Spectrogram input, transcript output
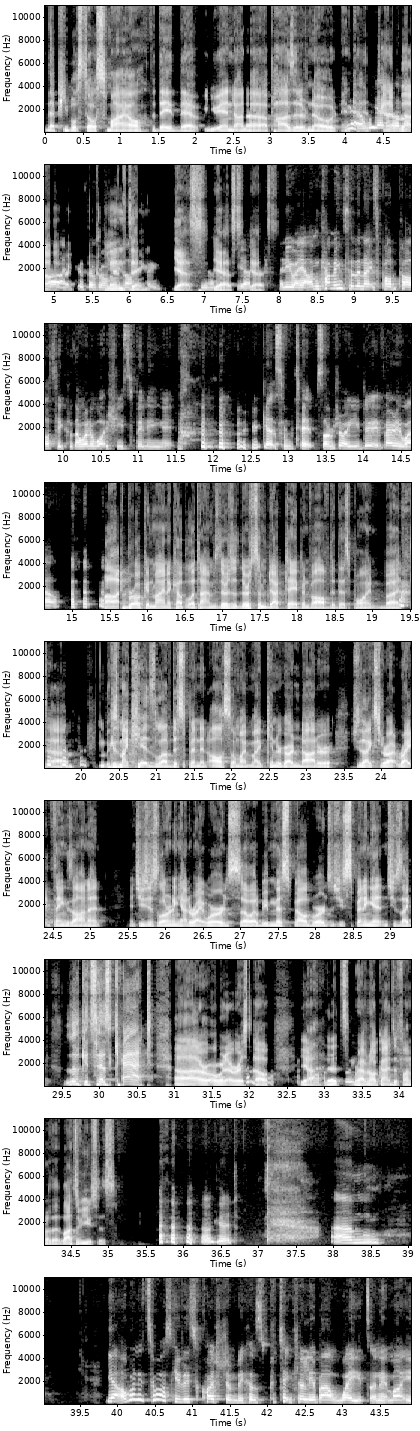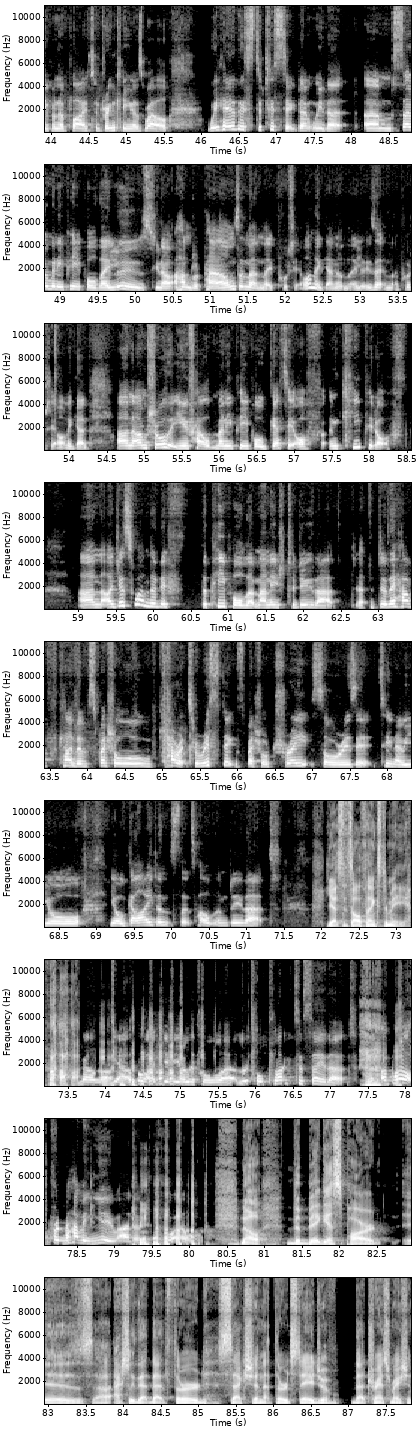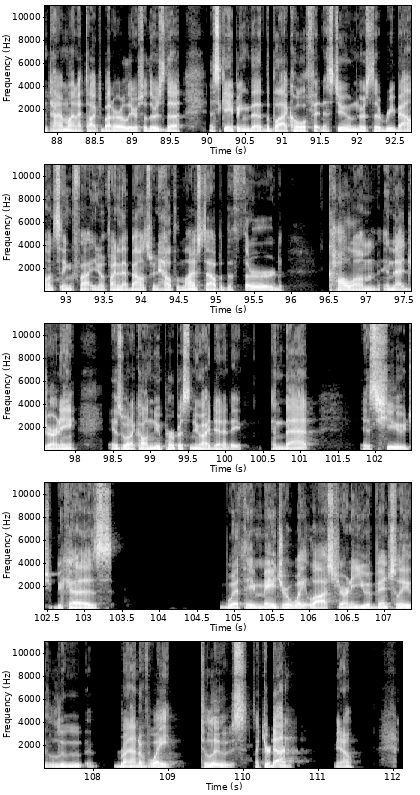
that people still smile. That they that you end on a, a positive note and yeah, kind, we kind of uh, cleansing. Yes, Yeah, yes, yeah. yes. Anyway, I'm coming to the next pod party because I want to watch you spinning it. Get some tips. I'm sure you do it very well. Uh, I've broken mine a couple of times. There's there's some duct tape involved at this point, but um, because my kids love to spin it. Also, my my kindergarten daughter she likes to write, write things on it, and she's just learning how to write words. So it'll be misspelled words, and she's spinning it, and she's like, "Look, it says cat," uh, or, or whatever. So yeah, that's we're having all kinds of fun with it. Lots of uses. oh, good. Um, yeah, I wanted to ask you this question because, particularly about weight, and it might even apply to drinking as well. We hear this statistic, don't we, that um, so many people they lose, you know, 100 pounds and then they put it on again and they lose it and they put it on again. And I'm sure that you've helped many people get it off and keep it off. And I just wondered if the people that manage to do that do they have kind of special characteristics, special traits, or is it you know your your guidance that's helped them do that? Yes, it's all thanks to me. Well, yeah, I thought I'd give you a little uh, little plug to say that. Apart from having you, Adam, no, the biggest part is uh, actually that that third section, that third stage of that transformation timeline I talked about earlier. So there's the escaping the the black hole of fitness doom. There's the rebalancing, fi- you know, finding that balance between health and lifestyle. But the third column in that journey is what I call new purpose, new identity, and that is huge because with a major weight loss journey, you eventually lo- run out of weight to lose. Like you're done, you know,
